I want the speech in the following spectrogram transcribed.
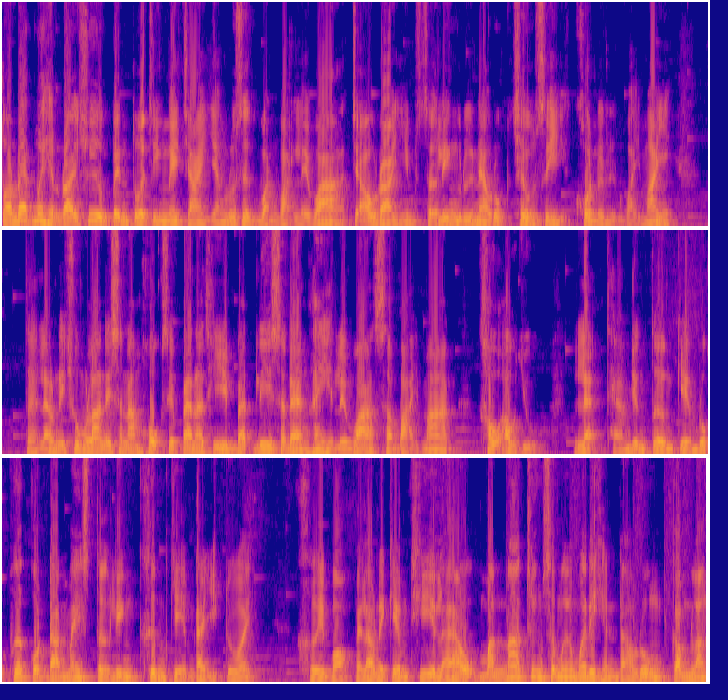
ตอนแรกเมื่อเห็นรายชื่อเป็นตัวจริงในใจยังรู้สึกหวั่นๆเลยว่าจะเอารายฮิมสเตอร์ลิงหรือแนวรุกเชลซีคนอื่นๆไหวไหมแต่แล้วในช่วงเวลาในสนาม 68 นาทีแบดลี่แสดงให้เห็นเลยว่าสบายมาก เขาเอาอยู่ และแถมยังเติมเกมรุกเพื่อกดดันไม่สเตอร์ลิงขึ้นเกมได้อีกด้วย เคยบอกไปแล้วในเกมที่แล้วมันน่าทึ่งเสมอเมื่อได้เห็นดาวรุ่งกำลัง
